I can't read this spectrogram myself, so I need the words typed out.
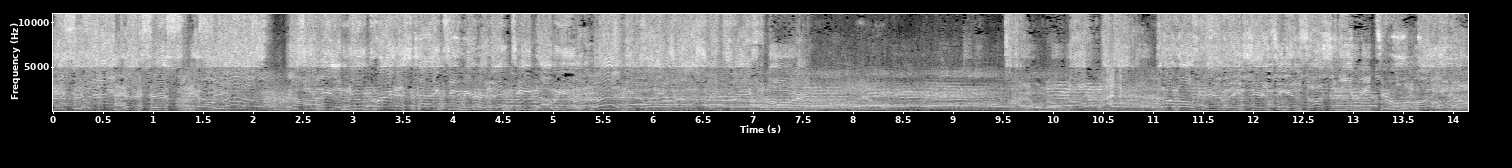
This is an Apex Wrestling You know, station. this could be the new greatest tag team here at NTW. With Clay Drasher and Trajan Horn. I don't know about that. I don't know if they have any chance against us in EV2, but you know.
